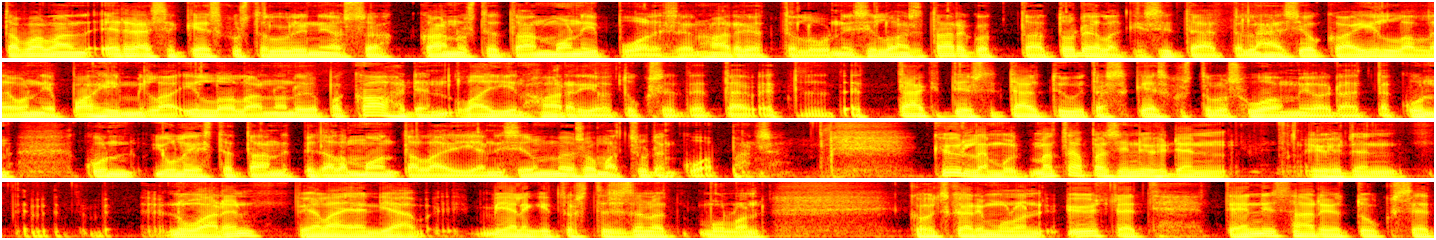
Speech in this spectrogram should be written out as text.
tavallaan eräissä keskustelulinjoissa kannustetaan monipuoliseen harjoitteluun, niin silloin se tarkoittaa todellakin sitä, että lähes joka illalle on ja pahimmillaan illoilla on jopa kahden lajin harjoitukset. Että, että, että tämäkin tietysti täytyy tässä keskustelussa huomioida, että kun, kun julistetaan, että pitää olla monta lajia, niin siinä on myös omat sudenkuoppansa. Kyllä, mutta mä tapasin yhden, yhden nuoren pelaajan ja mielenkiintoista se sanoi, että mulla on Coach Kari, mulla on yhdet tennisharjoitukset,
